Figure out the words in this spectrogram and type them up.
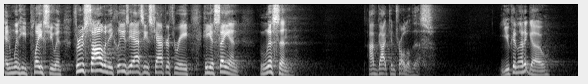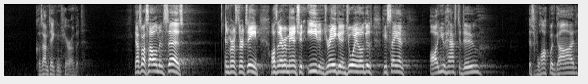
and when He placed you. And through Solomon, Ecclesiastes chapter 3, he is saying, Listen, I've got control of this. You can let it go because I'm taking care of it. That's why Solomon says in verse 13, also every man should eat and drink and enjoy all good. He's saying, all you have to do is walk with God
